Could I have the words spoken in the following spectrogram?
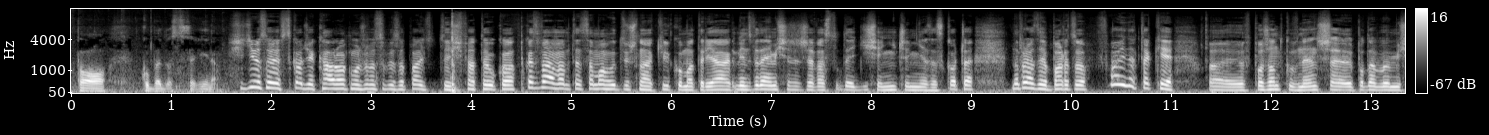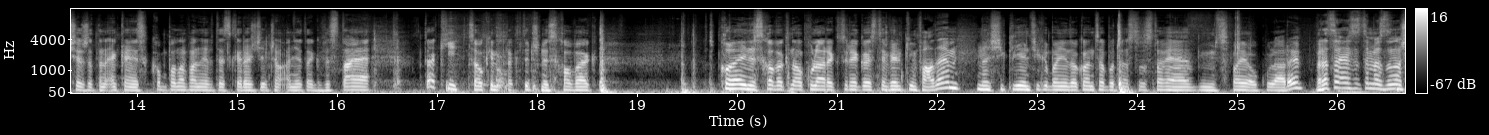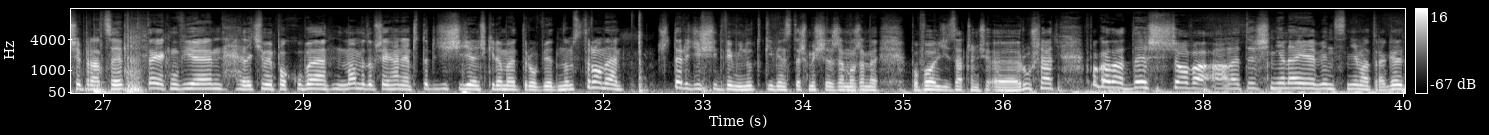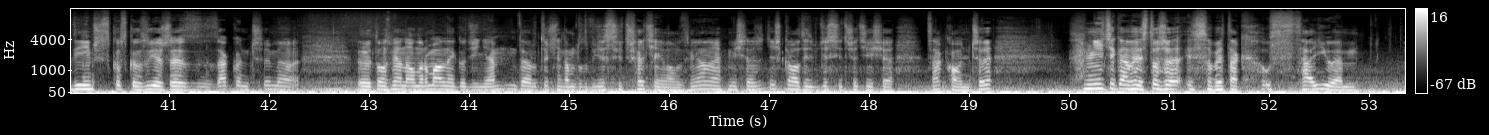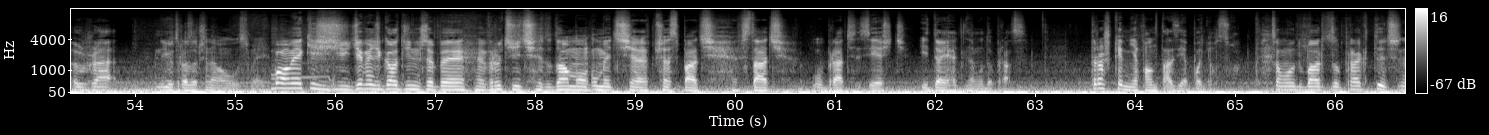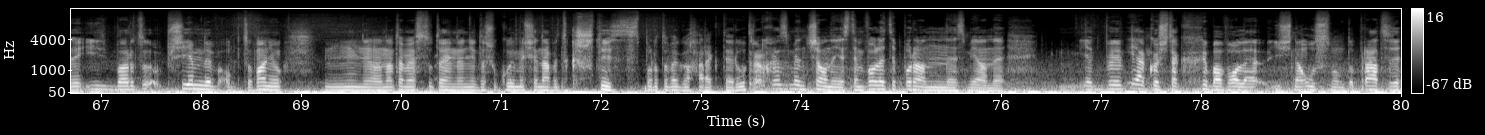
po Kubę do Strzelina. Siedzimy sobie w Skodzie Karok, możemy sobie zapalić tutaj światełko. Pokazywałem Wam ten samochód już na kilku materiałach, więc wydaje mi się, że Was tutaj dzisiaj niczym nie zaskoczę. Naprawdę bardzo fajne takie e, w porządku wnętrze. Podoba mi się, że ten ekran jest komponowany w deskę rozdzielczą, a nie tak wystaje. Taki całkiem praktyczny schowek. Kolejny schowek na okulary, którego jestem wielkim fanem. Nasi klienci chyba nie do końca, bo często zostawiają swoje okulary. Wracając natomiast do naszej pracy, tak jak mówiłem, lecimy po Kubę. Mamy do przejechania 49 km w jedną stronę, 42 minutki, więc też myślę, że możemy powoli zacząć e, ruszać. Pogoda deszczowa, ale też nie leje, więc nie ma tragedii. Wszystko wskazuje, że zakończymy e, tą zmianę o normalnej godzinie. Teoretycznie tam do 23 mam zmianę. Myślę, że gdzieś koło tej 23 się zakończy. Mnie ciekawe jest to, że sobie tak ustaliłem, że jutro zaczynam o 8. Bo mam jakieś 9 godzin, żeby wrócić do domu, umyć się, przespać, wstać, ubrać, zjeść i dojechać znowu do pracy. Troszkę mnie fantazja poniosła. Samochód bardzo praktyczny i bardzo przyjemny w obcowaniu. Mm, natomiast tutaj no, nie doszukujmy się nawet krzty sportowego charakteru. Trochę zmęczony jestem, wolę te poranne zmiany. Jakby jakoś tak chyba wolę iść na ósmą do pracy,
